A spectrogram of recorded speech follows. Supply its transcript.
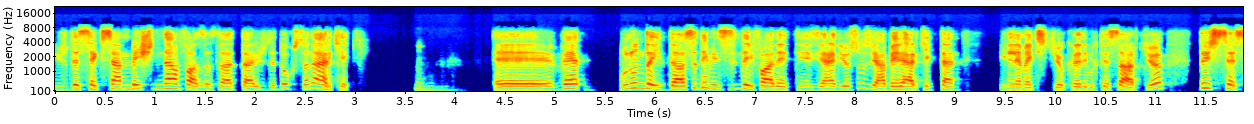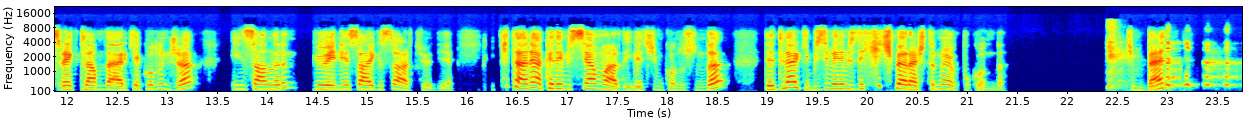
yüzde 85'inden fazlası hatta yüzde 90'ı erkek. E, ve bunun da iddiası demin sizin de ifade ettiğiniz yani diyorsunuz ya haberi erkekten dinlemek istiyor, kredibilitesi artıyor. Dış ses reklamda erkek olunca insanların güveni, saygısı artıyor diye. İki tane akademisyen vardı iletişim konusunda. Dediler ki bizim elimizde hiçbir araştırma yok bu konuda. Şimdi ben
